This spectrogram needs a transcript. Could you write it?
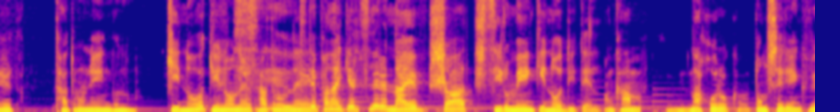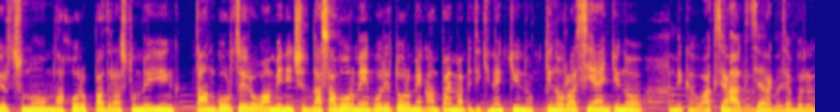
հետ թատրոն էին գնում կինո, կինոներ, թատրոններ։ Ստեփանակերտցիները նաև շատ սիրում էին կինո դիտել։ անգամ նախորոք տոմսեր ենք վերցնում, նախորոք պատրաստում էինք տան գործերով ամեն ինչ դասավորում ենք, որ օրը մենք անպայման պետք է գնանք կինո։ Կինո Ռասիան, կինո մեկը օկտոբր, օկտոբրը։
